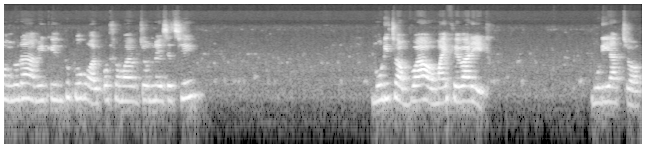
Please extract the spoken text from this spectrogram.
বন্ধুরা, আমি কিন্তু খুব অল্প সময়ের জন্য এসেছি। মুড়ি চপ, ওয়াও, মাই ফেভারিট। মুড়ি আর চপ।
